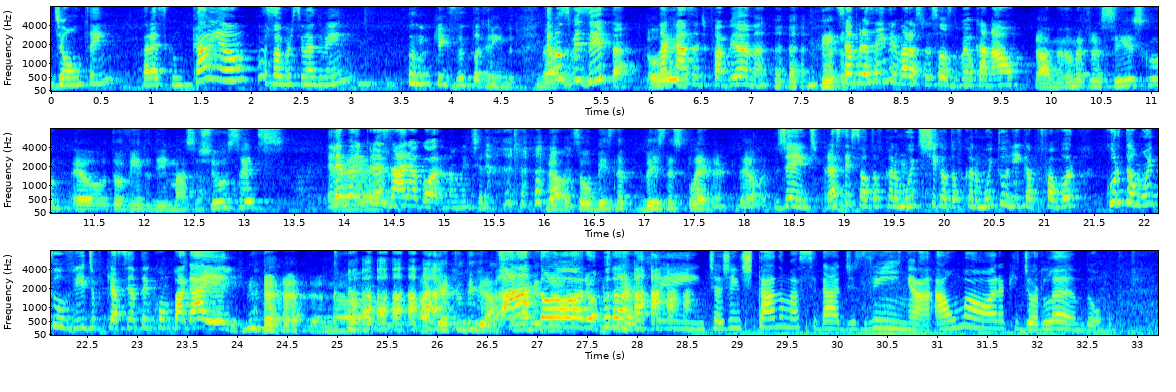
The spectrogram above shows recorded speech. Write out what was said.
de ontem. Parece que um caminhão passou por cima de mim. O que, que você tá rindo? Nada. Temos visita Oi. na casa de Fabiana. Se apresentem para as pessoas do meu canal. Tá, meu nome é Francisco, eu tô vindo de Massachusetts. Ele é, meu empresário agora. Não, mentira. Não, eu sou o business, business planner dela. Gente, presta atenção, eu tô ficando muito chique, eu tô ficando muito rica. Por favor, curtam muito o vídeo, porque assim eu tenho como pagar ele. Não, aqui é tudo de graça, é amizade. Adoro! gente, a gente tá numa cidadezinha a uma hora aqui de Orlando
